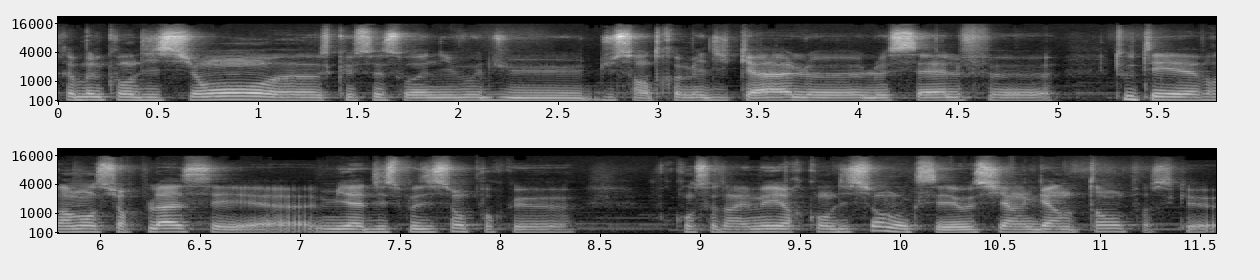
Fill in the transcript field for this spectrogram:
très bonnes conditions, euh, que ce soit au niveau du, centre médical, euh, le self, euh, tout est vraiment sur place et mis à disposition pour que qu'on soit dans les meilleures conditions. Donc c'est aussi un gain de temps parce que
